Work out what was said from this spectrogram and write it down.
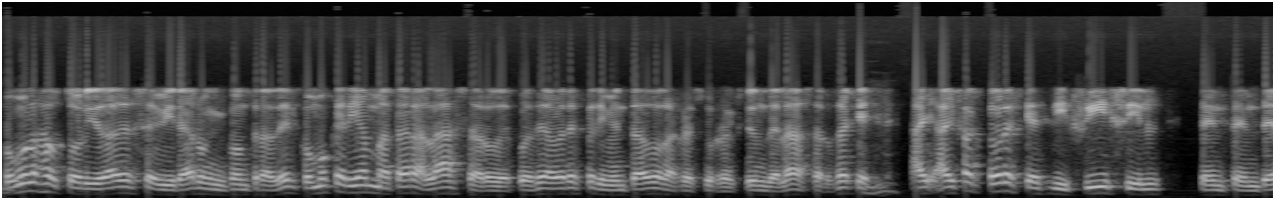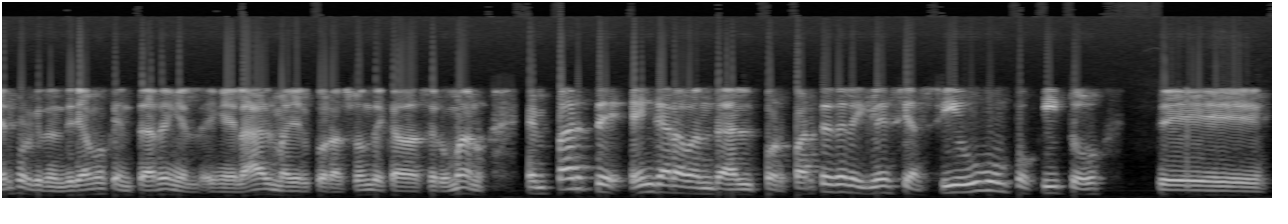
cómo las autoridades se viraron en contra de él? ¿Cómo querían matar a Lázaro después de haber experimentado la resurrección de Lázaro? O sea que hay, hay factores que es difícil de entender porque tendríamos que entrar en el, en el alma y el corazón de cada ser humano. En parte, en Garabandal, por parte de la iglesia, sí hubo un poquito de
